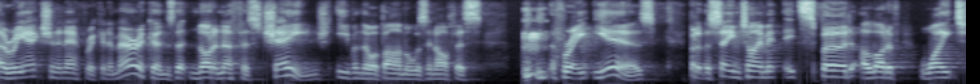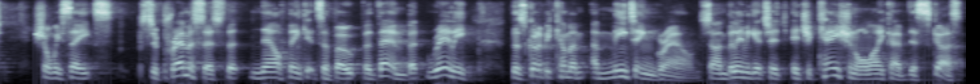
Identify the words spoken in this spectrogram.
a reaction in African Americans that not enough has changed, even though Obama was in office for eight years. But at the same time, it, it spurred a lot of white, shall we say, supremacists that now think it's a vote for them. But really, there's got to become a, a meeting ground. So I'm believing it's ed- educational, like I've discussed.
